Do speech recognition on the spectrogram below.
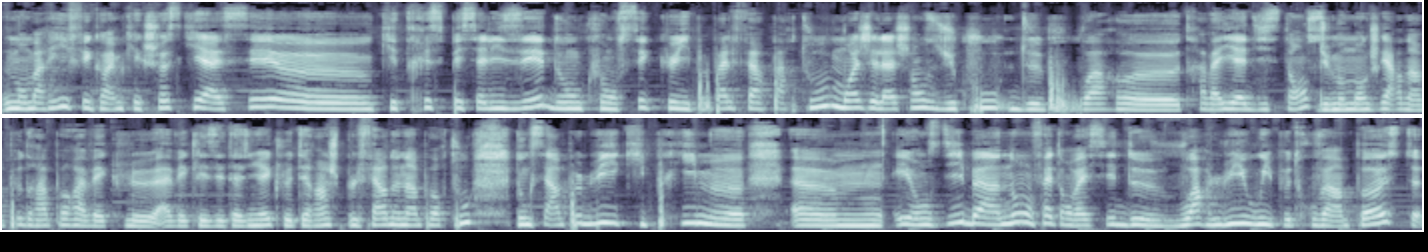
mon mari fait quand même quelque chose qui est assez, euh, qui est très spécialisé, donc on sait qu'il peut pas le faire partout. Moi, j'ai la chance du coup de pouvoir euh, travailler à distance. Du moment que je garde un peu de rapport avec le, avec les États-Unis, avec le terrain, je peux le faire de n'importe où. Donc c'est un peu lui qui prime. Euh, et on se dit, bah non, en fait, on va essayer de voir lui où il peut trouver un poste.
